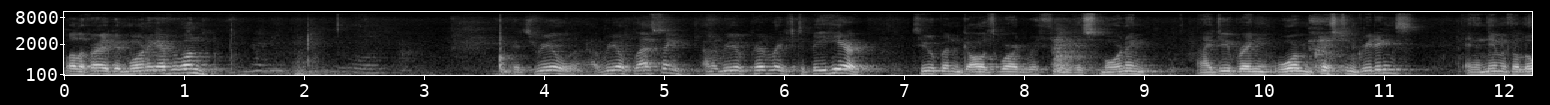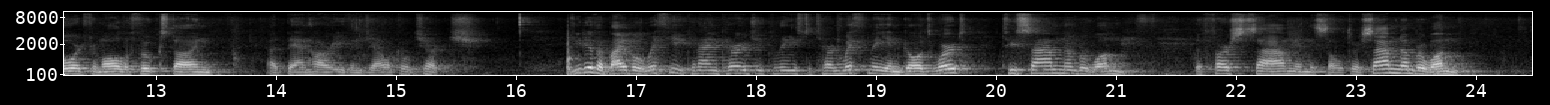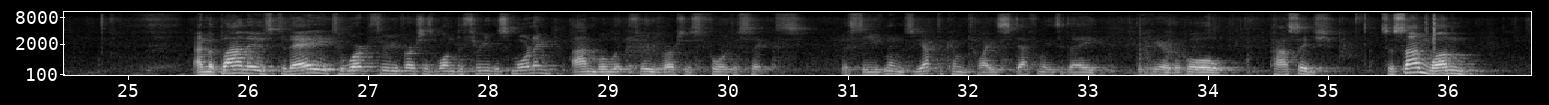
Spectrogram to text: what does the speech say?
Well, a very good morning, everyone. It's real, a real blessing and a real privilege to be here to open God's Word with you this morning. And I do bring warm Christian greetings in the name of the Lord from all the folks down at Benhar Evangelical Church. If you do have a Bible with you, can I encourage you please to turn with me in God's Word to Psalm number one, the first Psalm in the Psalter. Psalm number one. And the plan is today to work through verses 1 to 3 this morning, and we'll look through verses 4 to 6 this evening. So you have to come twice, definitely today, to hear the whole passage. So, Psalm 1,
